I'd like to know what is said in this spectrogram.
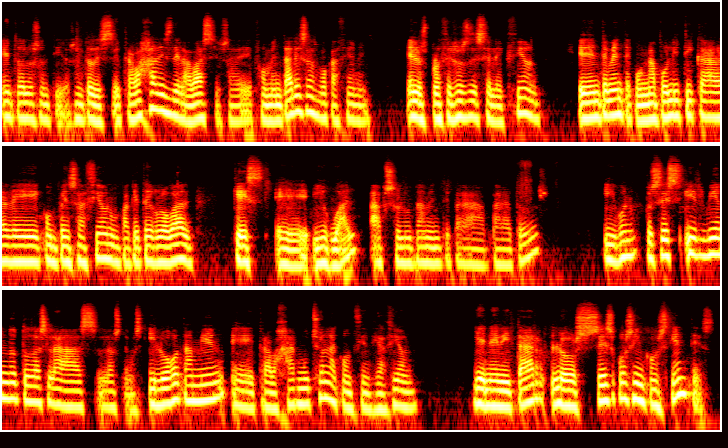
en todos los sentidos. Entonces, se trabaja desde la base, o sea, de fomentar esas vocaciones en los procesos de selección. Evidentemente, con una política de compensación, un paquete global que es eh, igual absolutamente para, para, todos. Y bueno, pues es ir viendo todas las, los temas. Y luego también eh, trabajar mucho en la concienciación y en evitar los sesgos inconscientes,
